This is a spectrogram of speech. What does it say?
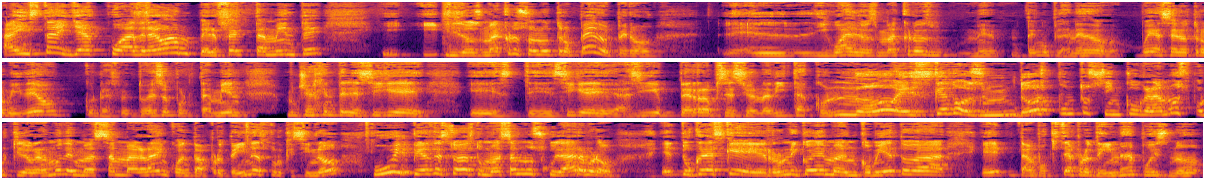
ahí está, ya cuadraban perfectamente y, y los macros son otro pedo, pero igual los macros me tengo planeado. Voy a hacer otro video con respecto a eso porque también mucha gente le sigue este sigue así perra obsesionadita con no es que 2.5 gramos por kilogramo de masa magra en cuanto a proteínas porque si no uy pierdes toda tu masa muscular bro. Eh, tú crees que Ronnie Coleman comía toda eh, tan poquita proteína pues no.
